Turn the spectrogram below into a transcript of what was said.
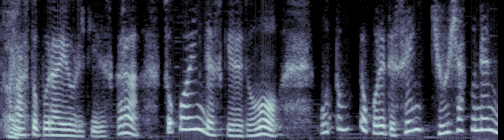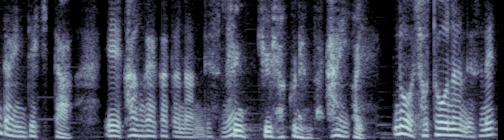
ファーストプライオリティですから、はい、そこはいいんですけれどももともとこれで1900年代にできた、えー、考え方なんですね。1900年代、はい、はい、の初頭なんですね。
